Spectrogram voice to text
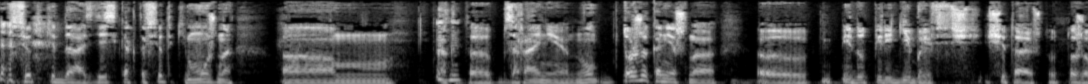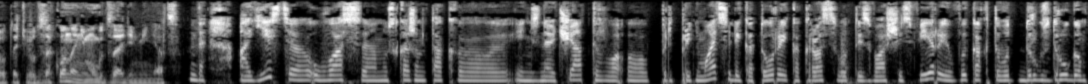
Все-таки да, здесь как-то все-таки можно эм, как-то угу. заранее. Ну, тоже, конечно, идут перегибы. Считаю, что тоже вот эти вот законы, они могут за день меняться. Да. А есть э, у вас, э, ну, скажем так, я не знаю, чат предпринимателей, которые как раз вот из вашей сферы, вы как-то вот друг с другом,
